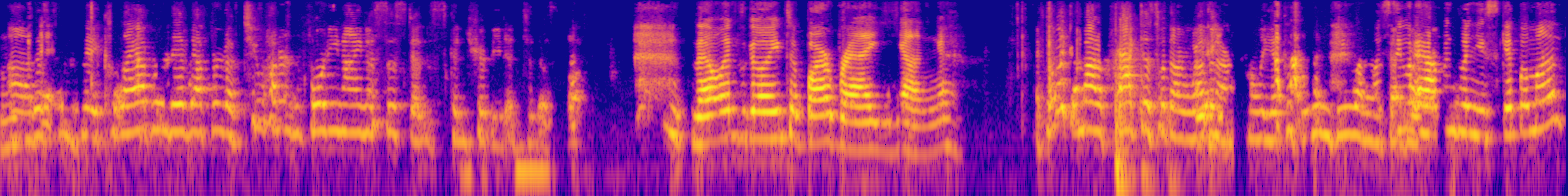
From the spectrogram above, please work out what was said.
Uh, this is a collaborative effort of 249 assistants contributed to this book. That one's going to Barbara Young. I feel like I'm out of practice with our webinar, Malia, because we didn't do one. Let's see what happens when you skip a month.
